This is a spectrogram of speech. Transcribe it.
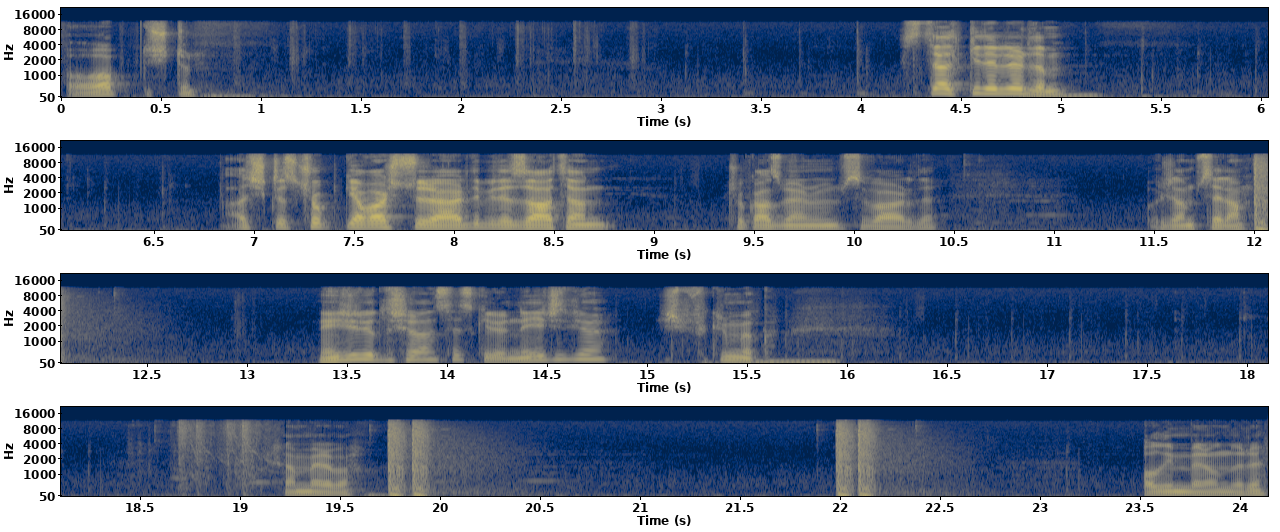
Hop düştün. Stealth gidebilirdim. Açıkçası çok yavaş sürerdi. Bir de zaten çok az mermimiz vardı. Hocam selam. Neyci diyor dışarıdan ses geliyor. Neyci diyor? Hiçbir fikrim yok. Hocam merhaba. Alayım ben onları.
